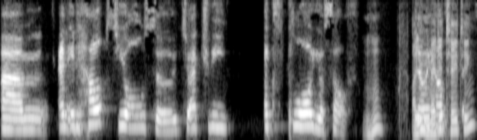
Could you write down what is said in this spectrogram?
um, and it helps you also to actually explore yourself. Mm-hmm. Are you, you know, meditating?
